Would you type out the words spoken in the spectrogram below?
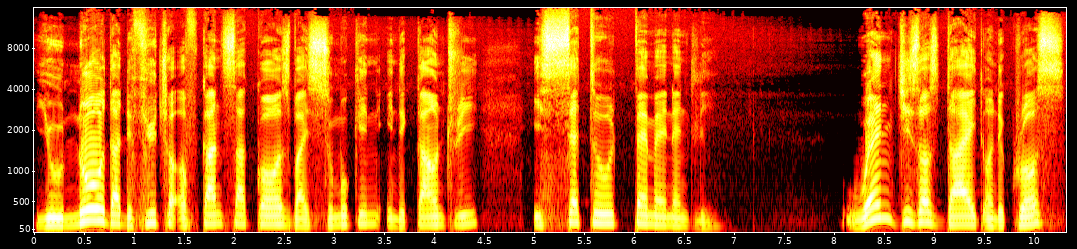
you know that the future of cancer caused by smoking in the country is settled permanently. When Jesus died on the cross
